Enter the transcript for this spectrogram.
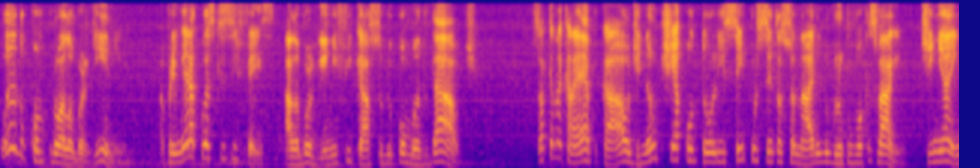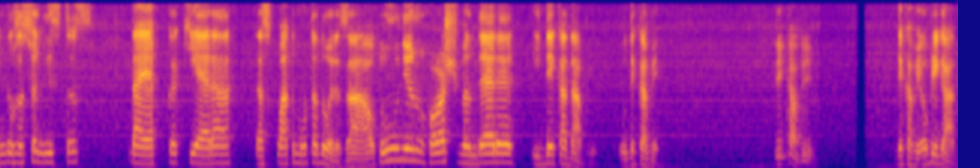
quando comprou a Lamborghini, a primeira coisa que se fez, a Lamborghini ficar sob o comando da Audi. Só que naquela época a Audi não tinha controle 100% acionário do grupo Volkswagen. Tinha ainda os acionistas da época que era das quatro montadoras, a Auto Union, Roche, Vandera e DKW, o DKV. DKV. DKV, obrigado.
